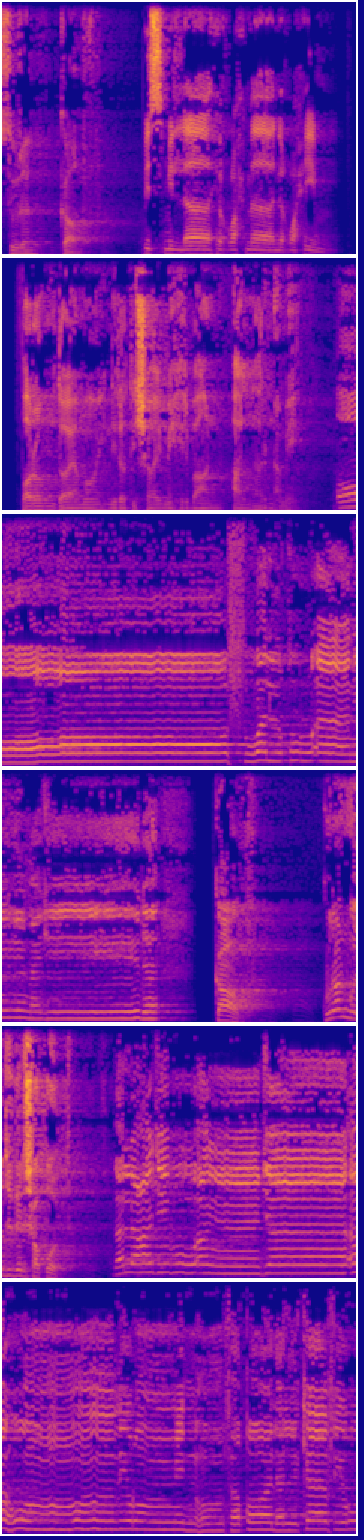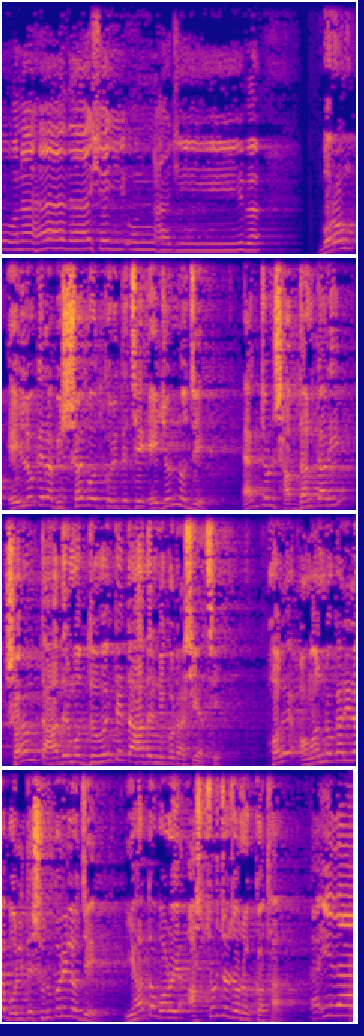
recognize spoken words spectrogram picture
সুরা কফ বিসমিল্লাহির রহমানির রহিম পরম দয়াময় নিরতিশয় মেহেরবান আল্লাহর নামে قاف والقرآن المجيد কফ কুরআন মজিদের শপথ بل عجبوا أن جاءهم منذر منهم فقال الكافرون هذا شيء عجيب বরং এই লোকেরা বিস্ময়বোধ করিতেছে এই জন্য যে একজন সাবধানকারী স্বয়ং তাহাদের মধ্য হইতে তাহাদের নিকট আসিয়াছে ফলে অমান্যকারীরা বলিতে শুরু করিল যে ইহা তো বড়ই আশ্চর্যজনক কথা أإذا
